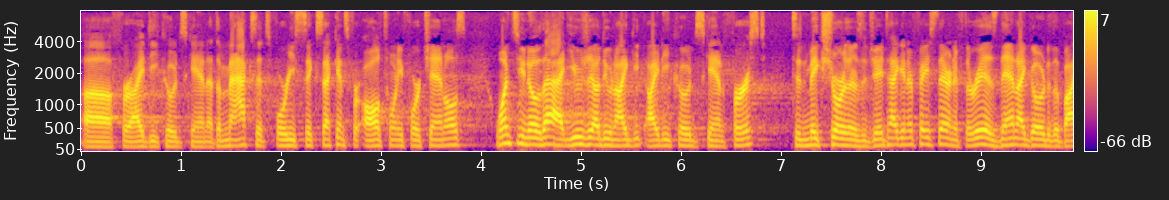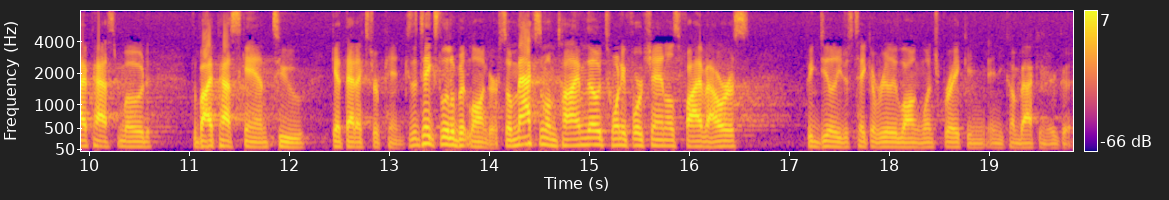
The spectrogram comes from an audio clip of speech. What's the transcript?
uh, for ID code scan. At the max, it's 46 seconds for all 24 channels. Once you know that, usually I'll do an ID code scan first to make sure there's a JTAG interface there. And if there is, then I go to the bypass mode, the bypass scan to get that extra pin. Because it takes a little bit longer. So maximum time though, 24 channels, five hours. Big deal, you just take a really long lunch break and, and you come back and you're good.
